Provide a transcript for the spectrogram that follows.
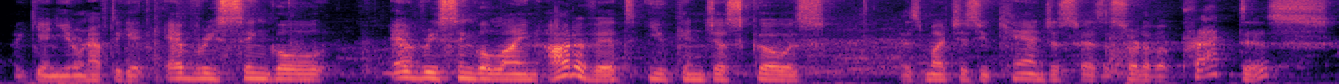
again, you don't have to get every single every single line out of it. You can just go as as much as you can, just as a sort of a practice.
